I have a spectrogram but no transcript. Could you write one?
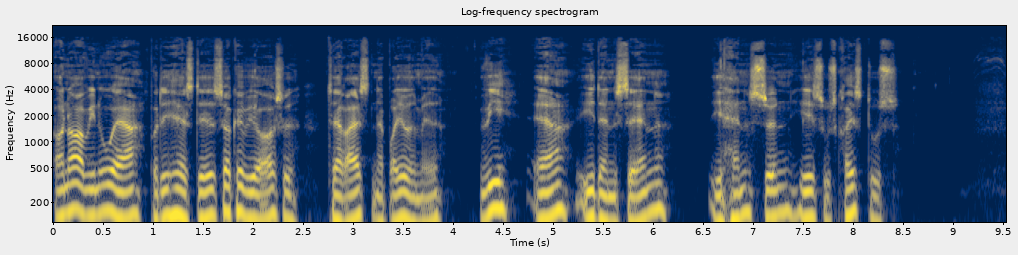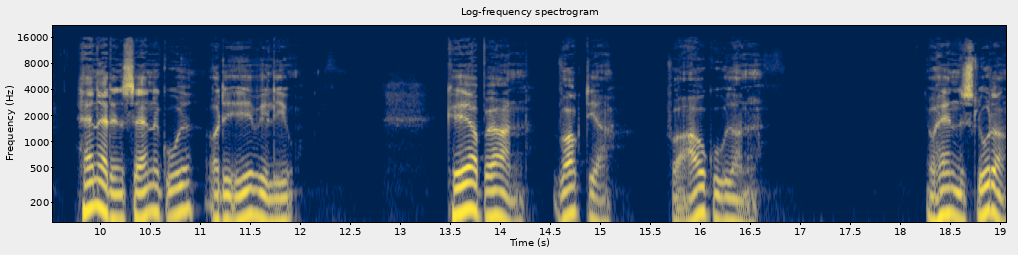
Og når vi nu er på det her sted, så kan vi også tage resten af brevet med. Vi er i den sande, i hans søn Jesus Kristus. Han er den sande Gud og det evige liv. Kære børn, vogt jer for afguderne. Johannes slutter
